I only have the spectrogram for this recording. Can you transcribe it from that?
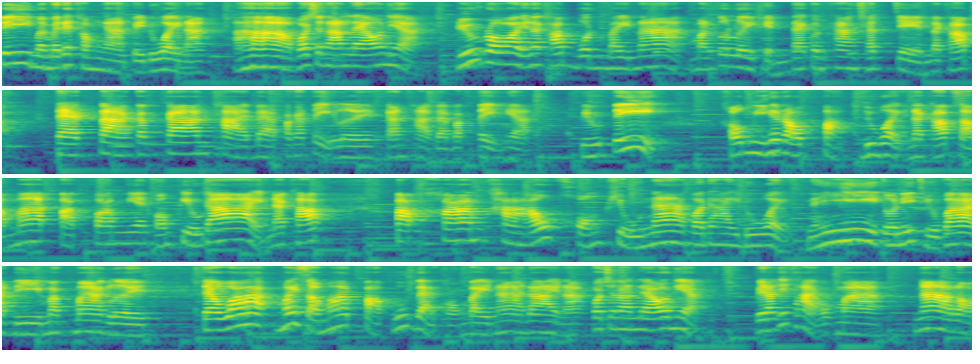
ตี้มันไม่ได้ทำงานไปด้วยนะอ่าเพราะฉะนั้นแล้วเนี่ยริ้วรอยนะครับบนใบหน้ามันก็เลยเห็นได้ค่อนข้างชัดเจนนะครับ แตกต่างกับการถ่ายแบบปกติเลย การถ่ายแบบปกติเนี่ยบิวตี้เขามีให้เราปรับด้วยนะครับ สามารถปรับความเนียนของผิวได้นะครับ ปรับความขาวของผิวหน้าก็ได้ด้วย นี่ตัวนี้ถือว่าดีมาก ๆ เลย แต่ว่าไม่สามารถปรับรูปแบบของใบหน้าได้นะ เพราะฉะนั้นแล้วเนี่ยเวลาที่ถ่ายออกมาหน้าเรา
